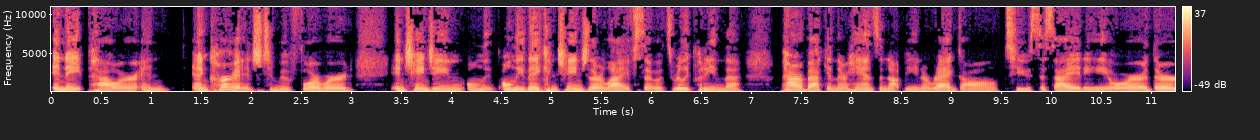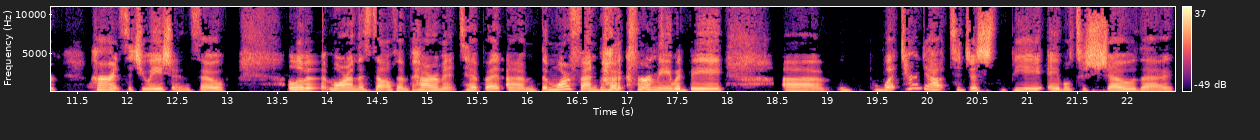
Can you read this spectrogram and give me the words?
innate power and and courage to move forward in changing only only they can change their life. So it's really putting the power back in their hands and not being a rag doll to society or their current situation. So a little bit more on the self empowerment tip but um, the more fun book for me would be um, what turned out to just be able to show the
